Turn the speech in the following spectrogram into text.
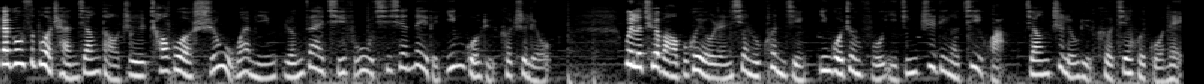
该公司破产将导致超过十五万名仍在其服务期限内的英国旅客滞留。为了确保不会有人陷入困境，英国政府已经制定了计划，将滞留旅客接回国内。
